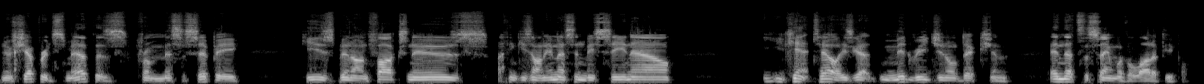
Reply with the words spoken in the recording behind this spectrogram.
You know, Shepard Smith is from Mississippi. He's been on Fox News. I think he's on MSNBC now. You can't tell. He's got mid-regional diction, and that's the same with a lot of people.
